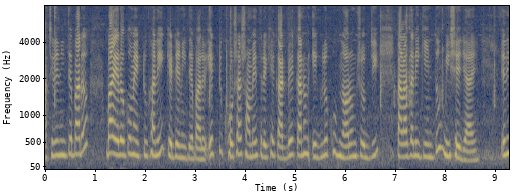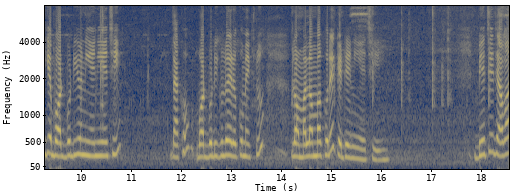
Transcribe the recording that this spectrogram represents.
আঁচড়ে নিতে পারো বা এরকম একটুখানি কেটে নিতে পারো। একটু খোসা সমেত রেখে কাটবে কারণ এগুলো খুব নরম সবজি, তাড়াতাড়ি কিন্তু মিশে যায়। এদিকে বটবডিও নিয়ে নিয়েছি। দেখো, বটবডিগুলো এরকম একটু লম্বা লম্বা করে কেটে নিয়েছি। বেঁচে যাওয়া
